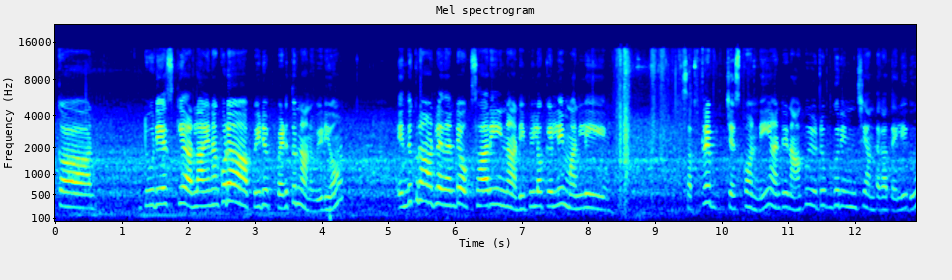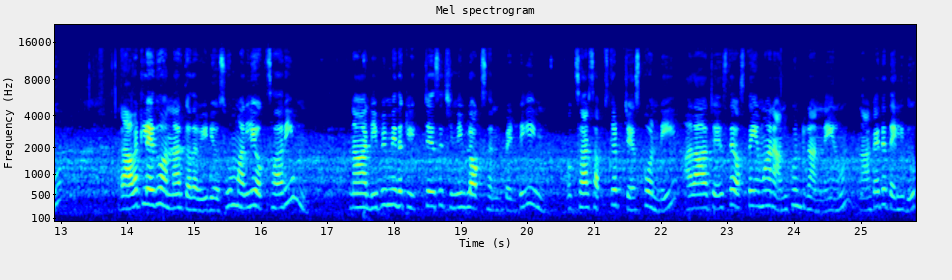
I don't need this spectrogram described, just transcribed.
ఒక టూ డేస్కి అలా అయినా కూడా పీడి పెడుతున్నాను వీడియో. ఎందుకు రావట్లేదంటే ఒకసారి నా డీపీలోకి వెళ్ళి మళ్ళీ సబ్స్క్రైబ్ చేసుకోండి. అంటే నాకు యూట్యూబ్ గురించి అంతగా తెలీదు. రావట్లేదు అన్నారు కదా వీడియోస్. మళ్ళీ ఒకసారి నా డీపీ మీద క్లిక్ చేసి చిన్ని బ్లాగ్స్ అని పెట్టి ఒకసారి సబ్స్క్రైబ్ చేసుకోండి. అలా చేస్తే వస్తాయేమో అని అనుకుంటున్నాను నేను. నాకైతే తెలీదు.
